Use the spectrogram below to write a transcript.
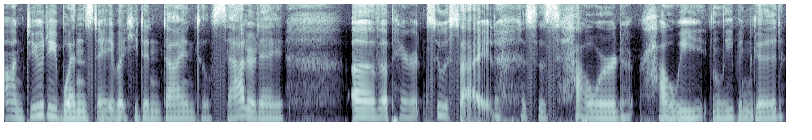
on duty Wednesday, but he didn't die until Saturday of apparent suicide. This is Howard Howie Liebengood,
